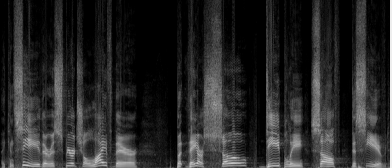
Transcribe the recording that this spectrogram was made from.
they can see there is spiritual life there, but they are so deeply self deceived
